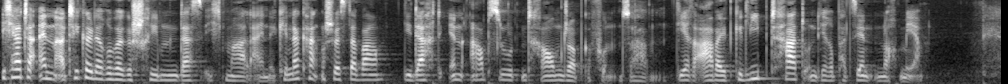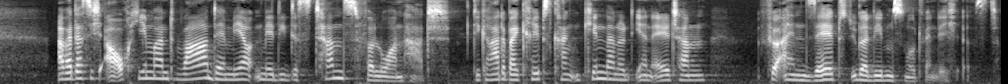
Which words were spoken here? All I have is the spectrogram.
Ich hatte einen Artikel darüber geschrieben, dass ich mal eine Kinderkrankenschwester war, die dachte, ihren absoluten Traumjob gefunden zu haben, die ihre Arbeit geliebt hat und ihre Patienten noch mehr. Aber dass ich auch jemand war, der mehr und mehr die Distanz verloren hat, die gerade bei krebskranken Kindern und ihren Eltern für einen selbst überlebensnotwendig ist.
